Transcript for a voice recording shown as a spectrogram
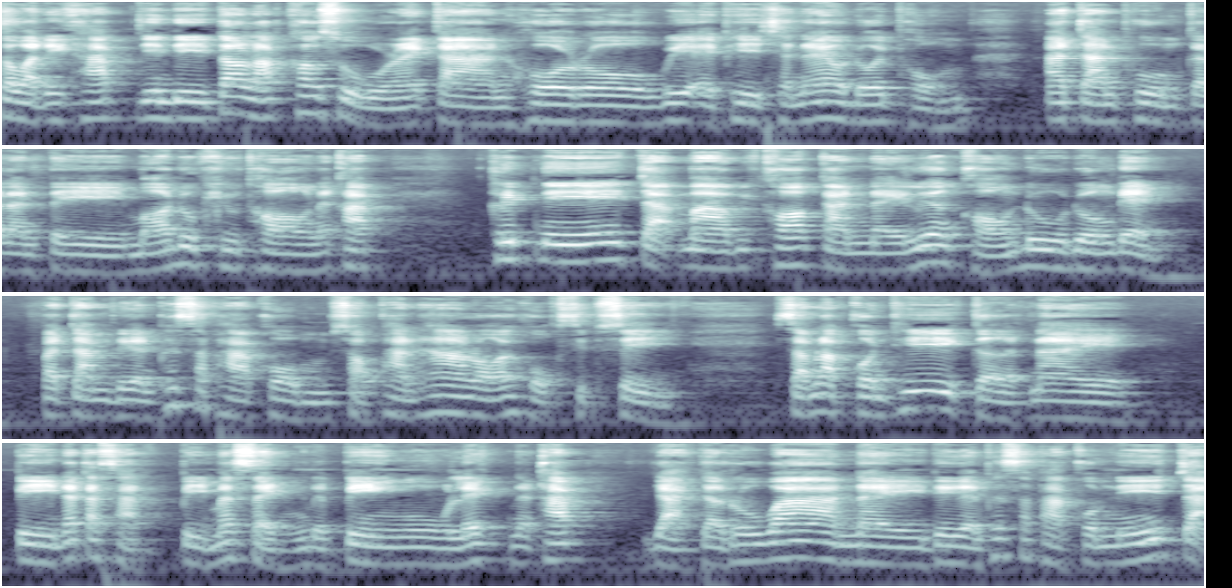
สวัสดีครับ ยินดีต้อนรับเข้าสู่รายการ Horo VIP Channel โดยผม อาจารย์ภูมิการันตี หมอดูคิวทองนะครับ คลิปนี้จะมาวิเคราะห์กันในเรื่องของดูดวงเด่น ประจำเดือนพฤษภาคม 2564สำหรับคนที่เกิดในปีนักษัตริย์ ปีมะเสงหรือปีงูเล็กนะครับ อยากจะรู้ว่าในเดือนพฤษภาคมนี้จะ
